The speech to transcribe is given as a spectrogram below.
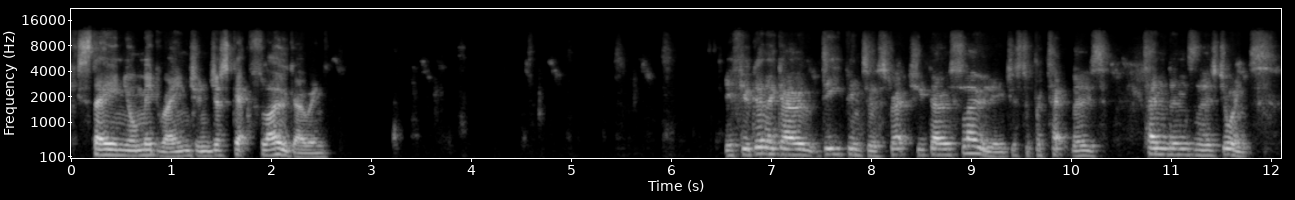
stay in your mid range and just get flow going. If you're going to go deep into a stretch, you go slowly just to protect those tendons and those joints.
